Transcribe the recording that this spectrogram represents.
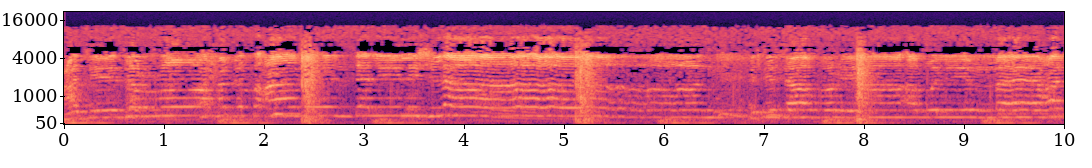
عزيز الروح بطعام الدليل شلون؟ تسافر يا أبو اليمة عن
